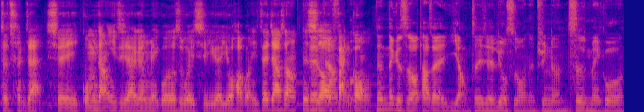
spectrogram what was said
的存在。所以国民党一直以来跟美国都是维持一个友好关系。再加上那时候反共，那那个时候他在养这些六十万的军人，是美国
